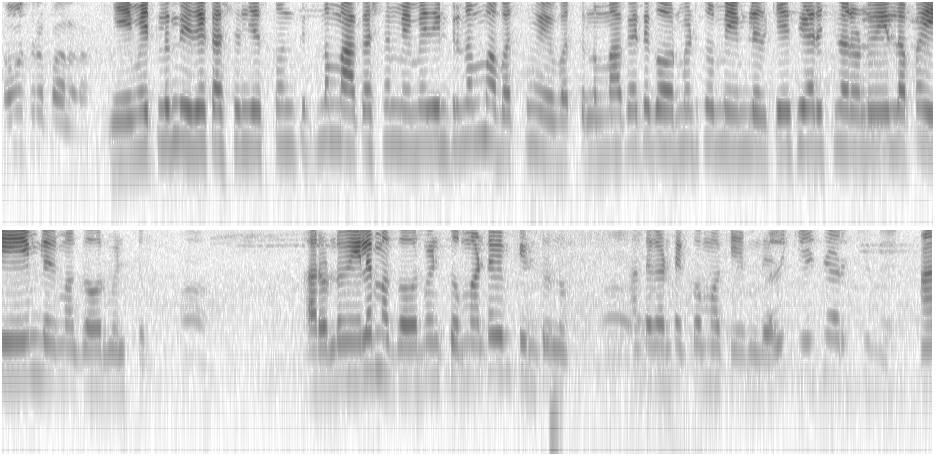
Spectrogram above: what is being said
సంవత్సర పాలన? ఏం ఎట్లుంది? ఇదే కష్టం చేసుకొని తింటున్నాం. మా కష్టం మేమే తింటున్నాం. మా బతుకు మేమే బతున్నాం మాకైతే గవర్నమెంట్ సొమ్ము ఏం లేదు. కేసీఆర్ ఇచ్చిన రెండు వేలు తప్ప ఏం లేదు మాకు గవర్నమెంట్ సొమ్ము. ఆ, రెండు వేలే మాకు గవర్నమెంట్ సొమ్ము అంటే మేము తింటున్నాం. అంతకంటే ఎక్కువ మాకు లేదు. కేసీఆర్ ఇచ్చింది. ఆ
